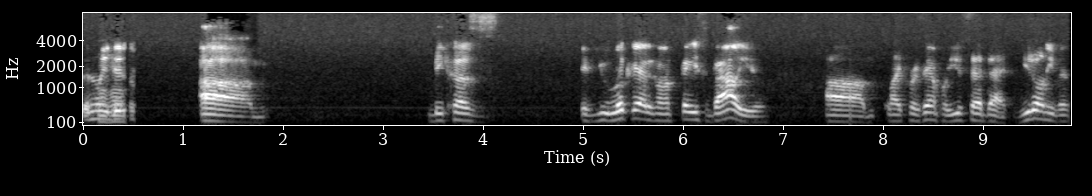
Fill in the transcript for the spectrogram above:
than we mm-hmm. do. Um, because if you look at it on face value, um, like for example, you said that you don't even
